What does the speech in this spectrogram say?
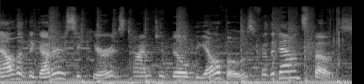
Now that the gutter is secure, it's time to build the elbows for the downspouts.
